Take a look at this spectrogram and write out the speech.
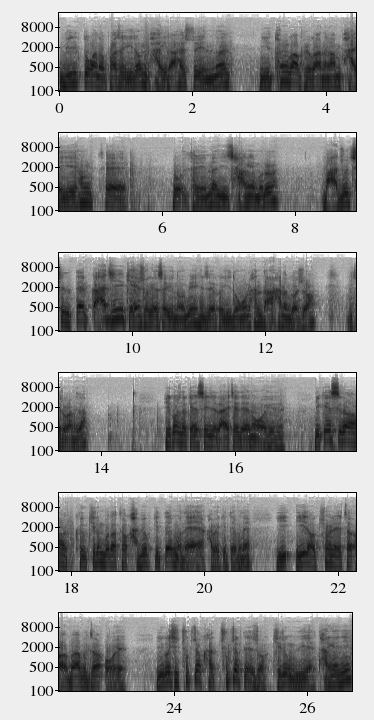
밀도가 높아서 이런 바위라 할 수 있는 이 통과 불가능한 바위의 형태로 되어 있는 이 장애물을 마주칠 때까지 계속해서 이놈이 이제 그 이동을 한다 하는 거죠. 뒤로 갑니다. Because the gas is lighter than oil. 이 가스가 그 기름보다 더 가볍기 때문에 가볍기 때문에 이 it accumulates above the oil. 이것이 축적 축적되죠. 기름 위에 당연히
